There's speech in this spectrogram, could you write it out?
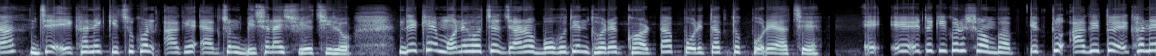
না যে এখানে কিছুক্ষণ আগে একজন বিছানায় শুয়েছিল। দেখে মনে হচ্ছে যেন বহুদিন ধরে ঘরটা পরিত্যক্ত পড়ে আছে। এটা কি করে সম্ভব? একটু আগে তো এখানে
